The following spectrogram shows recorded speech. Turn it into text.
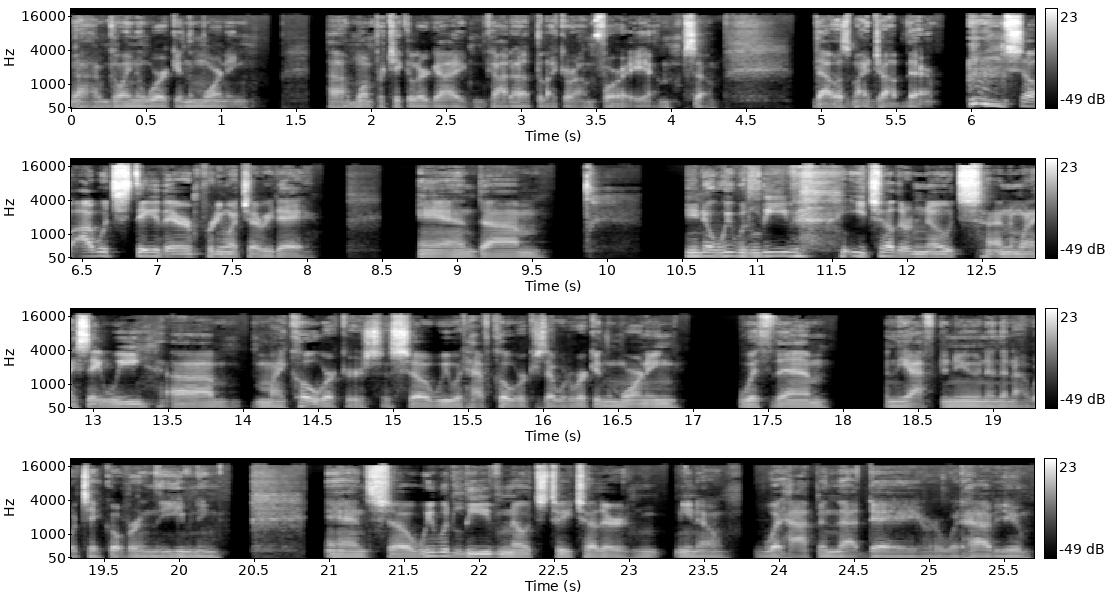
uh, going to work in the morning. Uh, one particular guy got up like around 4 a.m. So that was my job there. so I would stay there pretty much every day. And um, you know, we would leave each other notes. And when I say we, um, my coworkers. So we would have coworkers that would work in the morning with them in the afternoon, and then I would take over in the evening. And so we would leave notes to each other, you know, what happened that day or what have you.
